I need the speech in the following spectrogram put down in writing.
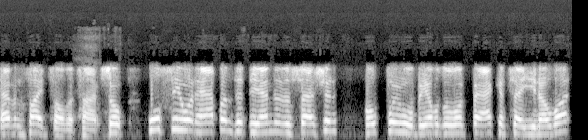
having fights all the time. So we'll see what happens at the end of the session. Hopefully, we'll be able to look back and say, you know what,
